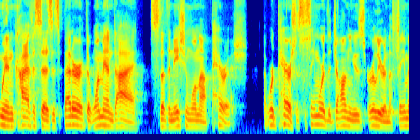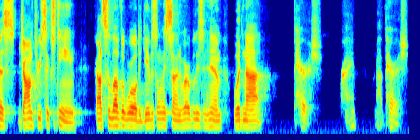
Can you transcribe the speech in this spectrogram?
when Caiaphas says it's better that one man die so that the nation will not perish that word perish, it's the same word that John used earlier in the famous John 3:16. God so loved the world, he gave his only son, whoever believes in him would not perish, right? Would not perish.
